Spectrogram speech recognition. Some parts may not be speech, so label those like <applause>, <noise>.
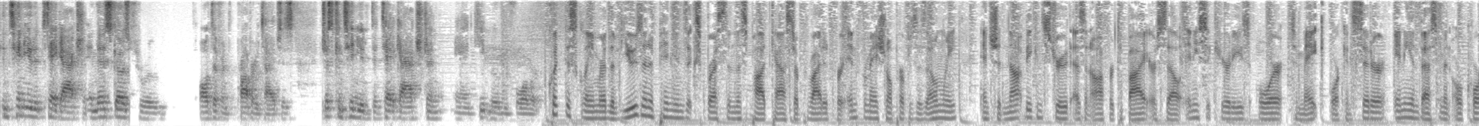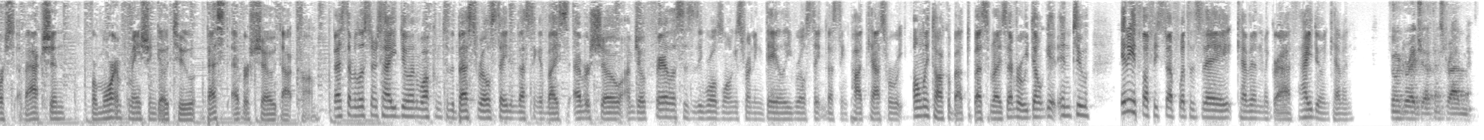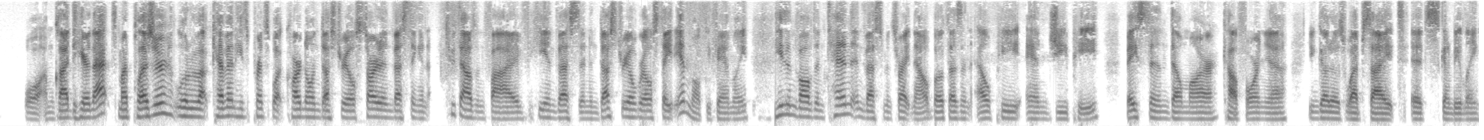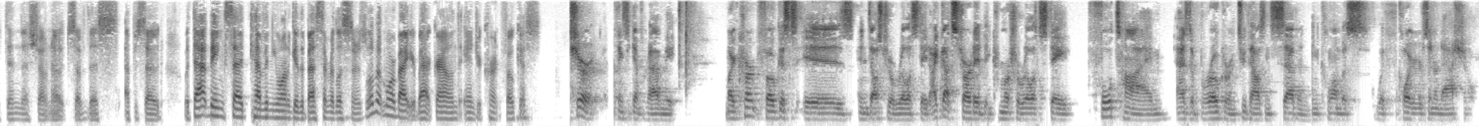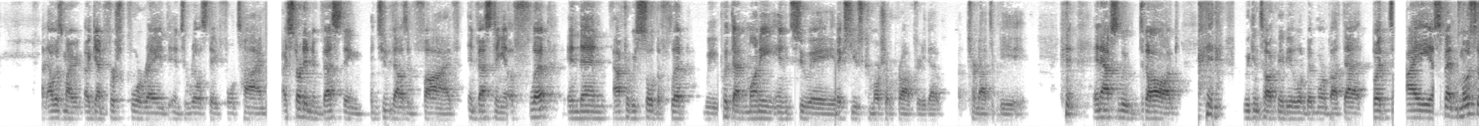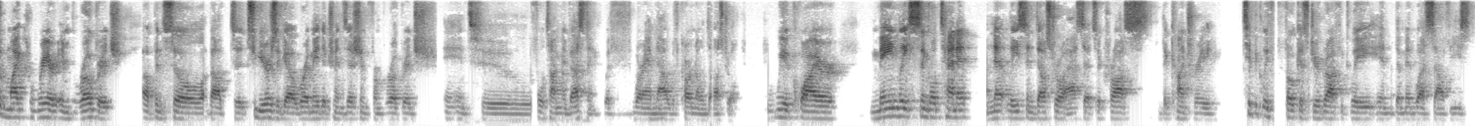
continue to take action. And this goes through all different property types. Is just continue to take action and keep moving forward. Quick disclaimer the views and opinions expressed in this podcast are provided for informational purposes only and should not be construed as an offer to buy or sell any securities or to make or consider any investment or course of action. For more information, go to bestevershow.com. Best ever listeners, how you doing? Welcome to the best real estate investing advice ever show. I'm Joe Fairless. This is the world's longest running daily real estate investing podcast where we only talk about the best advice ever. We don't get into any fluffy stuff with us today. Kevin McGrath. How you doing, Kevin? Doing great, Joe. Thanks for having me. Well, I'm glad to hear that. It's my pleasure. A little bit about Kevin. He's a principal at Cardinal Industrial. Started investing in 2005. He invests in industrial real estate and multifamily. He's involved in 10 investments right now, both as an LP and GP, based in Del Mar, California. You can go to his website. It's going to be linked in the show notes of this episode. With that being said, Kevin, you want to give the best ever listeners a little bit more about your background and your current focus? Sure. Thanks again for having me. My current focus is industrial real estate. I got started in commercial real estate full time as a broker in 2007 in Columbus with Colliers International. That was my, again, first foray into real estate full time. I started investing in 2005, investing in a flip. And then after we sold the flip, we put that money into a mixed use commercial property that turned out to be <laughs> an absolute dog. <laughs> we can talk maybe a little bit more about that. But I uh, spent most of my career in brokerage up until about uh, two years ago, where I made the transition from brokerage into full time investing with where I am now with Cardinal Industrial. We acquire mainly single tenant net lease industrial assets across the country, typically focused geographically in the Midwest, Southeast.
